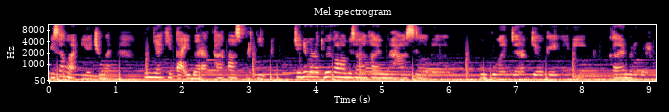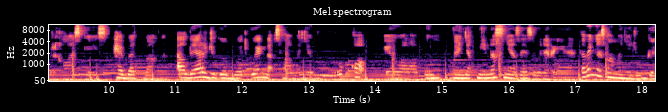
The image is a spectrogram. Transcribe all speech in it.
Bisa nggak dia cuman punya kita ibarat kata seperti itu? Jadi menurut gue kalau misalnya kalian berhasil dalam hubungan jarak jauh kayak gini, kalian benar-benar berkelas guys. Hebat banget. LDR juga buat gue nggak selamanya buruk kok ya walaupun banyak minusnya saya sebenarnya. Tapi nggak selamanya juga.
